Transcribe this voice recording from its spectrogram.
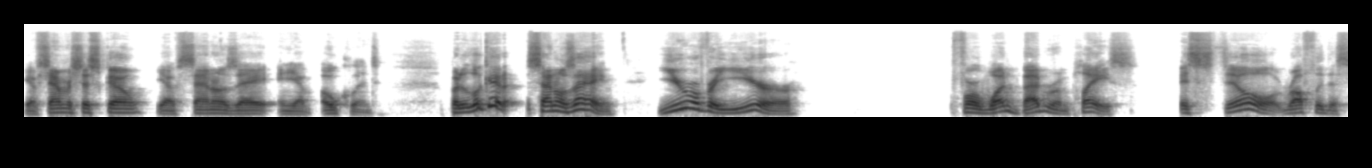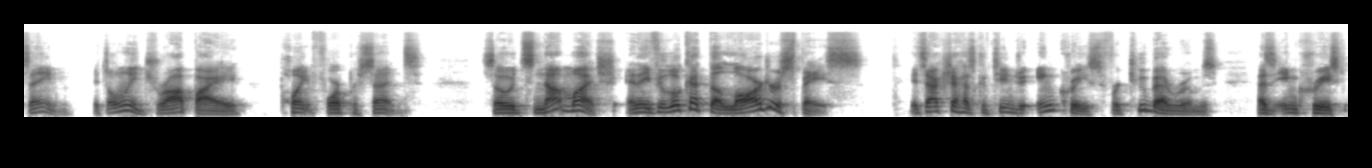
You have San Francisco, you have San Jose, and you have Oakland. But look at San Jose, year over year for one bedroom place is still roughly the same it's only dropped by 0.4%. So it's not much. And if you look at the larger space, it actually has continued to increase for two bedrooms, has increased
